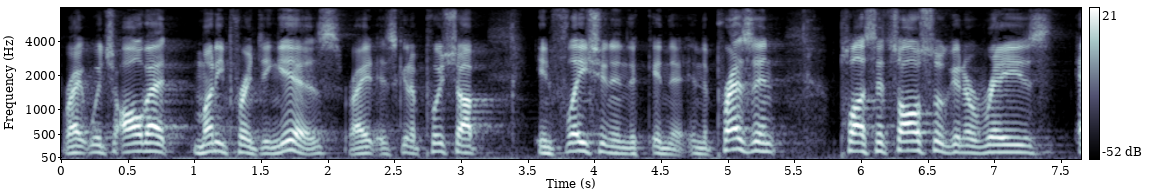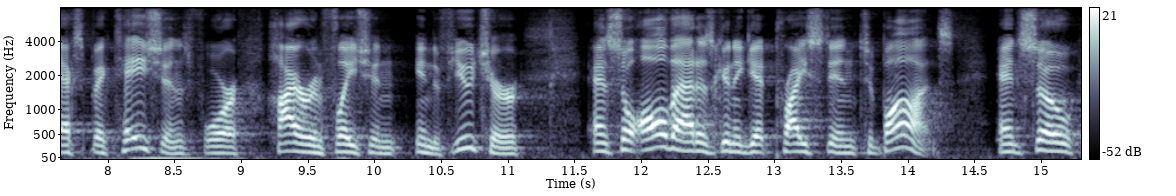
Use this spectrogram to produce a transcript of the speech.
right, which all that money printing is, right, it's going to push up inflation in the in the in the present. Plus, it's also going to raise expectations for higher inflation in the future. And so all that is going to get priced into bonds. And so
